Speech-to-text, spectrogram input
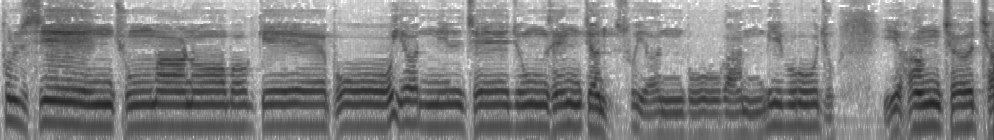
불신 중만호법계 보연일체 중생전 수연부감 미부주 이항처차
